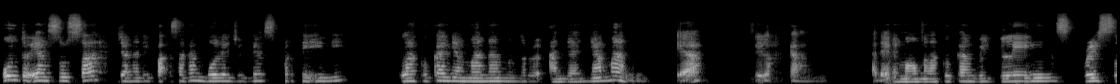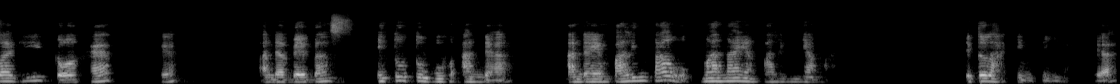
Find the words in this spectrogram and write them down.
Untuk yang susah, jangan dipaksakan, boleh juga seperti ini. Lakukan yang mana menurut Anda nyaman. ya Silahkan. Ada yang mau melakukan wiggling wrist lagi, go ahead. ya Anda bebas, itu tubuh Anda. Anda yang paling tahu mana yang paling nyaman. Itulah intinya. ya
